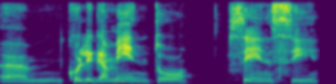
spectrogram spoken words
um, collegamento sensi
